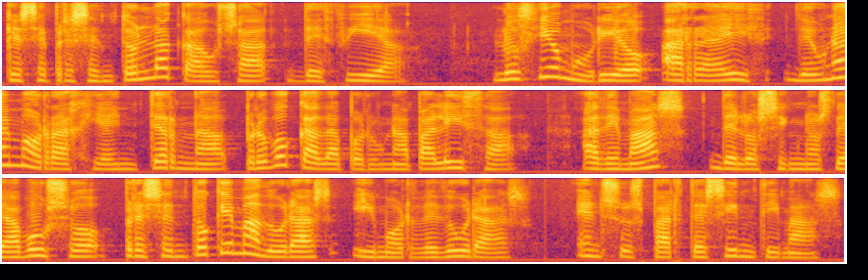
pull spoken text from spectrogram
que se presentó en la causa decía Lucio murió a raíz de una hemorragia interna provocada por una paliza. Además de los signos de abuso, presentó quemaduras y mordeduras en sus partes íntimas.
